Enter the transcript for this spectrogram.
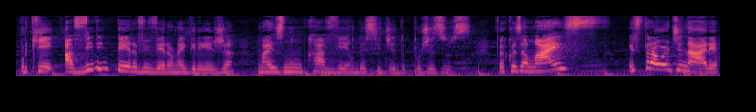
porque a vida inteira viveram na igreja, mas nunca haviam decidido por Jesus. Foi a coisa mais extraordinária.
